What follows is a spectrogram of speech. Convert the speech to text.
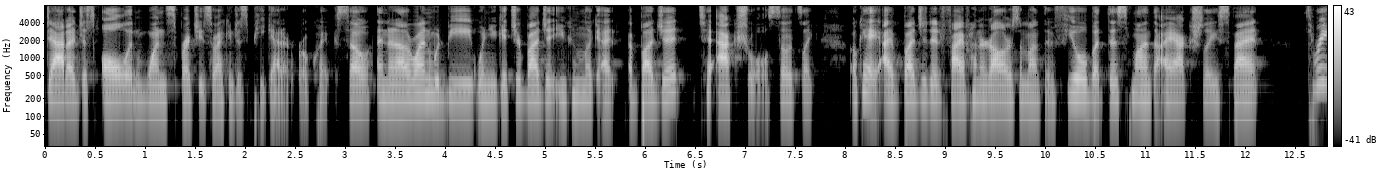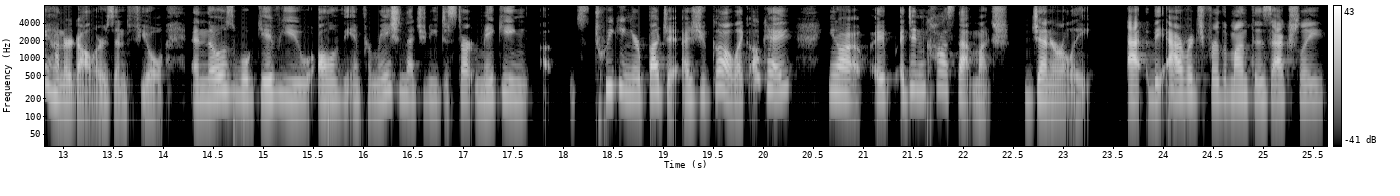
data just all in one spreadsheet so I can just peek at it real quick. So, and another one would be when you get your budget, you can look at a budget to actual. So it's like, okay, I've budgeted $500 a month in fuel, but this month I actually spent $300 in fuel. And those will give you all of the information that you need to start making, uh, tweaking your budget as you go. Like, okay, you know, it, it didn't cost that much generally. At the average for the month is actually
